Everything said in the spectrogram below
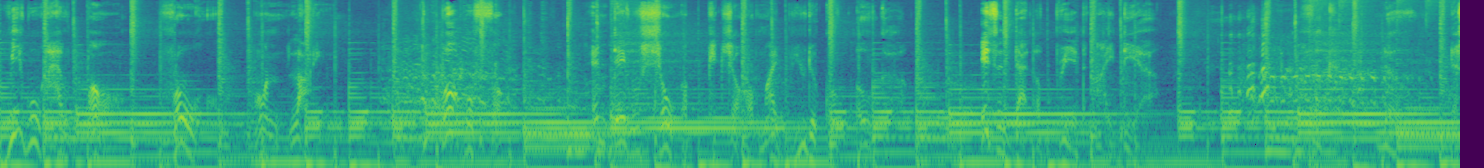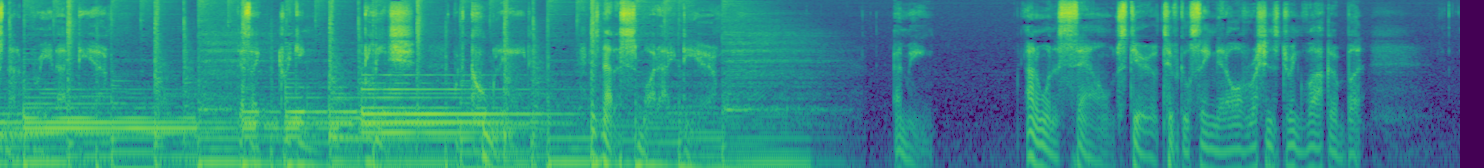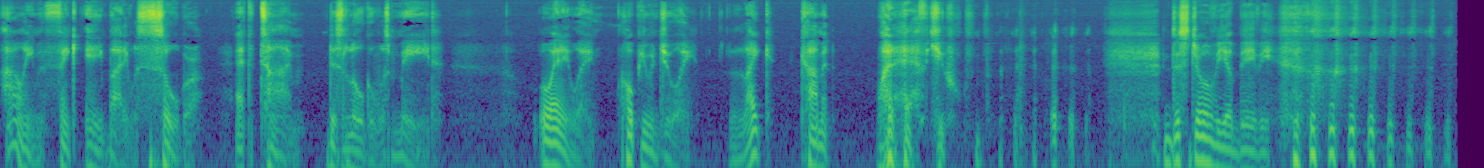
we will have ball roll online and they will show a picture of my beautiful ogre. Isn't that a brilliant idea? Fuck. No, that's not a brilliant idea. That's like drinking bleach with Kool-Aid. It's not a smart idea. I mean, I don't want to sound stereotypical saying that all Russians drink vodka, but I don't even think anybody was sober at the time this logo was made. Well, anyway, hope you enjoy. Like, comment, what have you. Dystrovia, baby.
